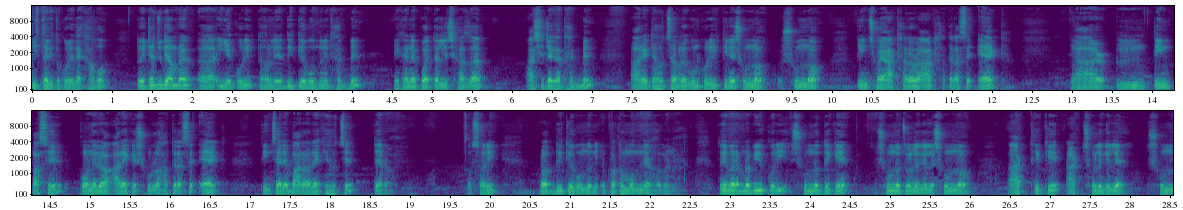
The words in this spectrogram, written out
বিস্তারিত করে দেখাবো। তো এটা যদি আমরা ইয়ে করি, তাহলে দ্বিতীয় বন্ধনী থাকবে। এখানে পঁয়তাল্লিশ হাজার আশি টাকা থাকবে। আর এটা হচ্ছে আমরা গুণ করি তিনে শূন্য শূন্য, তিন ছয় আঠারো, আট হাতের আছে এক, আর তিন পাশে পনেরো, আর একে ষোলো হাতের আছে এক, তিন চারে বারো, আর একে হচ্ছে তেরো। ও সরি দ্বিতীয় বন্ধনী, প্রথম বন্ধনী আর হবে না। তো এবার আমরা বিয়োগ করি শূন্য থেকে, শূন্য চলে গেলে শূন্য, আট থেকে আট চলে গেলে শূন্য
